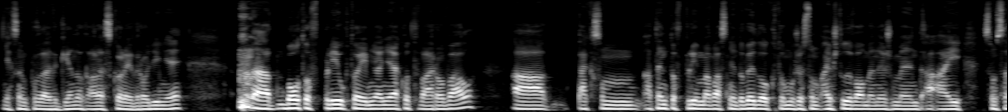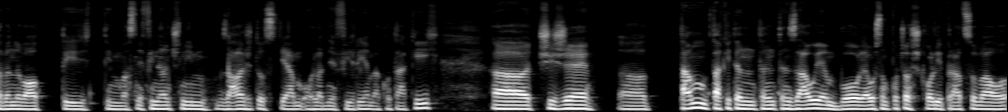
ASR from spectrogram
nechcem povedať v genoch, ale skorej v rodine. A bol to vplyv, ktorý mňa nejako tvaroval. A, tak som, a tento vplyv ma vlastne dovedol k tomu, že som aj študoval manažment a aj som sa venoval tý, tým vlastne finančným záležitostiam ohľadne firiem ako takých. Čiže tam taký ten, ten, ten záujem bol. Ja už som počas školy pracoval um,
